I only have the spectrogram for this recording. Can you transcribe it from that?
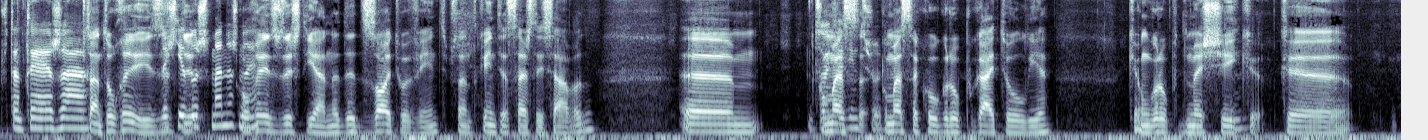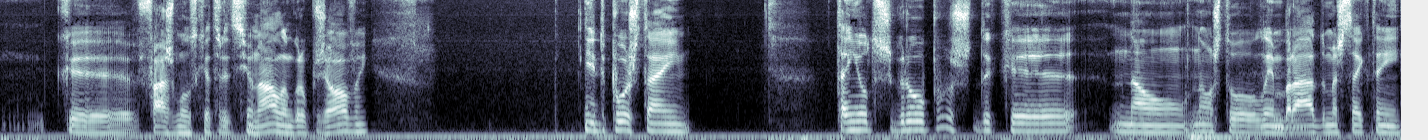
portanto, é já. Portanto, o Raízes. Daqui a duas semanas, não é? O Raízes deste ano, de 18 a 20, portanto, quinta, sexta e sábado. Uh, começa, começa com o grupo Gaitulia, que é um grupo de Mexique que que faz música tradicional, é um grupo jovem. E depois tem tem outros grupos de que não, não estou lembrado, mas sei que tem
